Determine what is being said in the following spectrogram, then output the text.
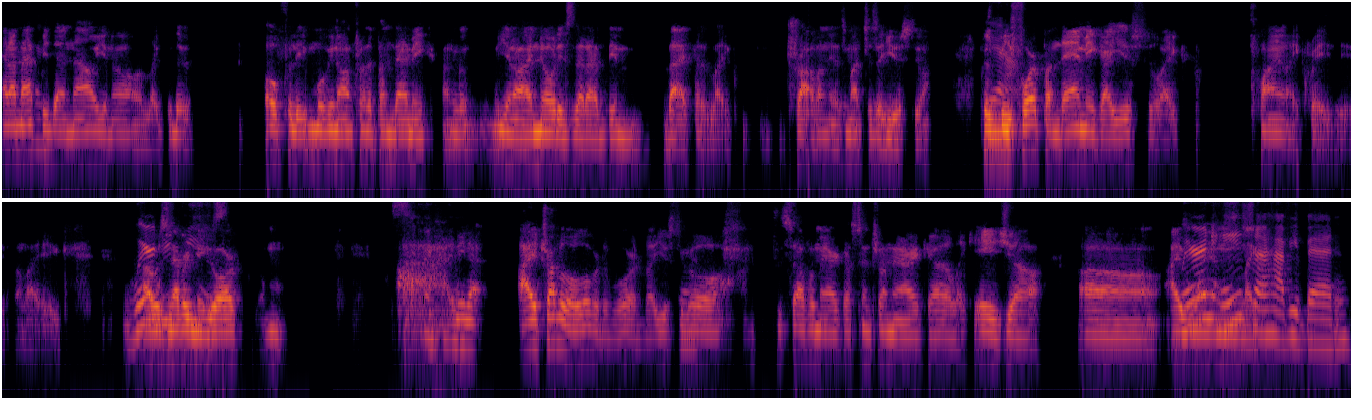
and I'm happy that now you know, like the hopefully moving on from the pandemic, and you know, I noticed that I've been back at like traveling as much as I used to. Because yeah. before pandemic, I used to like flying like crazy. Like Where I was never in New York. Mm. I mean, I, I travel all over the world, but I used to yeah. go to South America, Central America, like Asia. Uh, I Where went, in Asia like, have you been?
